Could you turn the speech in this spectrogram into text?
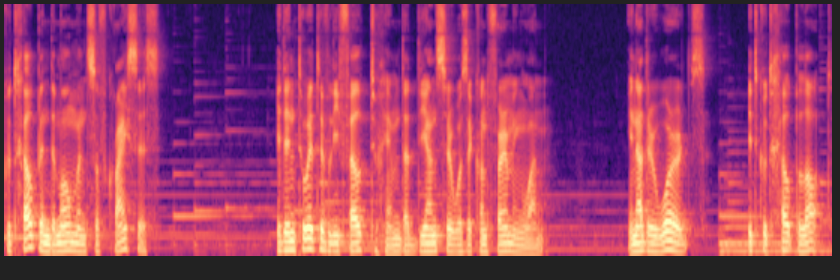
could help in the moments of crisis. It intuitively felt to him that the answer was a confirming one. In other words, it could help a lot.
